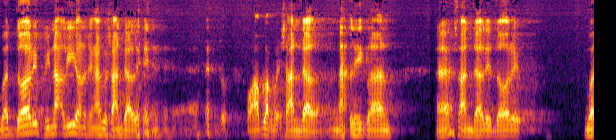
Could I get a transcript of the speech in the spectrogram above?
Wadari binakli ana sing nganggo sandale. Kuaplok mek sandal ngakli kelan eh sandale dorib wa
